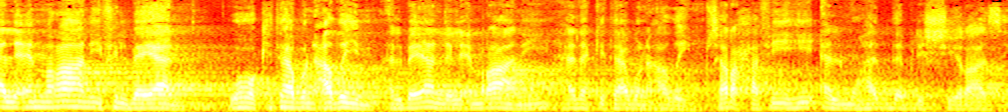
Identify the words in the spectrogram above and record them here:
العمراني في البيان. وهو كتاب عظيم. البيان للعمراني هذا كتاب عظيم. شرح فيه المهذب للشيرازي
